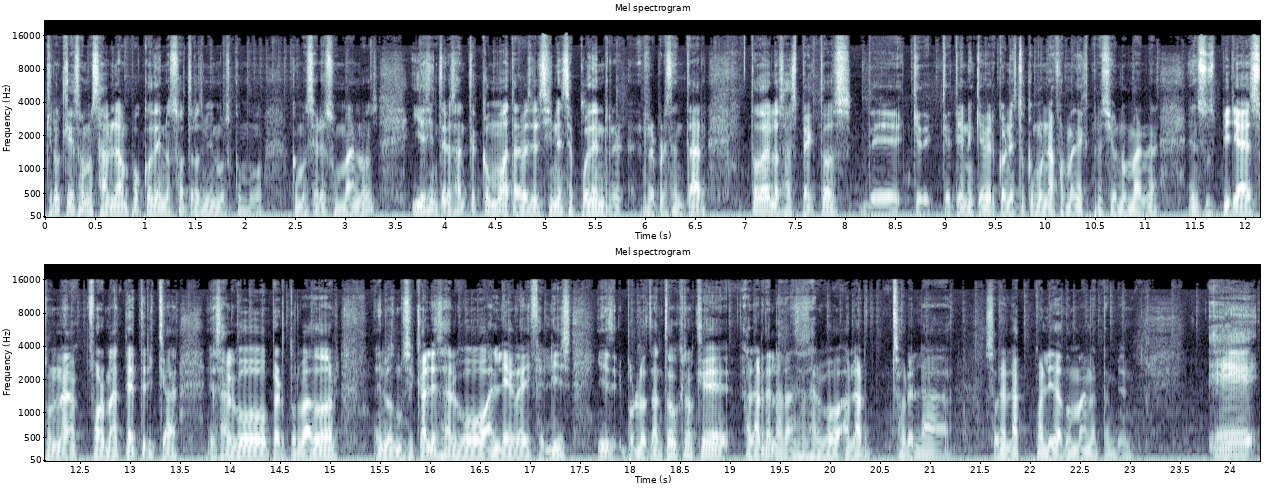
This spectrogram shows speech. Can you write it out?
creo que eso nos habla un poco de nosotros mismos como como seres humanos. Y es interesante cómo a través del cine se pueden re- representar todos los aspectos de, que, que tienen que ver con esto como una forma de expresión humana. En Suspiria es una forma tétrica, es algo perturbador, en los musicales es algo alegre y feliz, y por lo tanto creo que hablar de la danza es algo, hablar sobre la, sobre la cualidad humana también. Eh,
